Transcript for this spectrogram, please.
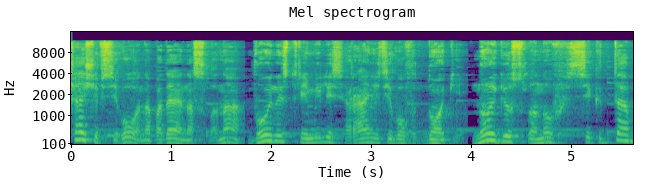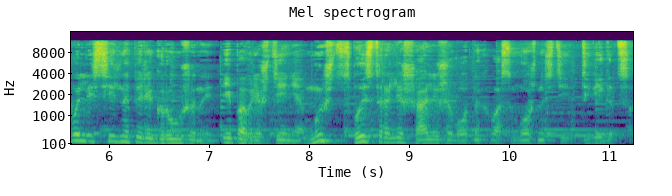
Чаще всего, нападая на слона, воины стремились ранить его в ноги. Ноги у слонов всегда были сильно перегружены, и повреждения мышц быстро лишали животных возможности двигаться.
